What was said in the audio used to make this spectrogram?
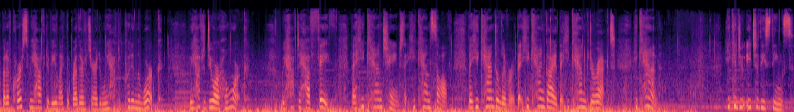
But of course, we have to be like the brother of Jared and we have to put in the work. We have to do our homework. We have to have faith that He can change, that He can solve, that He can deliver, that He can guide, that He can direct. He can. He can do each of these things.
